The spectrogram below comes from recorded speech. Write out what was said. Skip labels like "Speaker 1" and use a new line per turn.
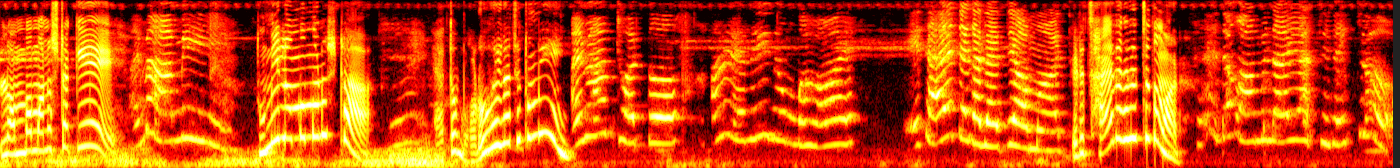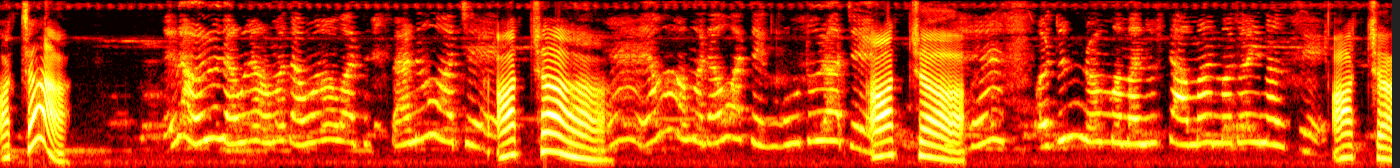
লম্বা মানুষটা কে? তুমি লম্বা মানুষটা? এত বড় হয়ে গেছে তুমি?
হয়।
এটা ছায়া দেখা যাচ্ছে তোমার?
দেখছ?
আচ্ছা। আচ্ছা।
হ্যাঁ
আচ্ছা।
হ্যাঁ ওই জন্য নম্বর মানুষটা আমার মতোই লাগছে
আচ্ছা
